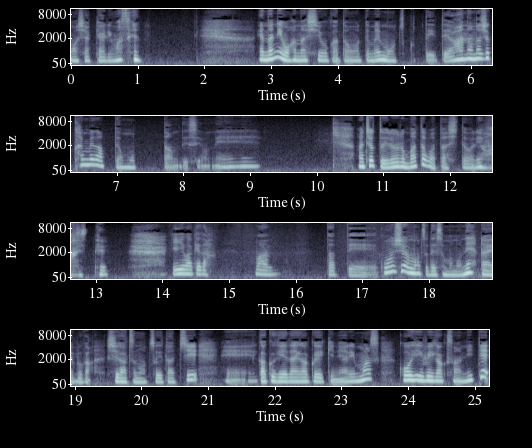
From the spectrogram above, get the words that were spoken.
申し訳ありません。いや何をお話ししようかと思ってメモを作っていてああ70回目だって思ったんですよね。まあちょっといろいろバタバタしておりまして。言い訳だ。まあだって今週末ですものねライブが。4月の1日、えー、学芸大学駅にありますコーヒー美学さんにて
